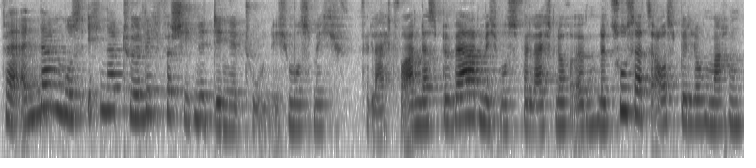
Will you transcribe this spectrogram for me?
verändern, muss ich natürlich verschiedene Dinge tun. Ich muss mich vielleicht woanders bewerben, ich muss vielleicht noch irgendeine Zusatzausbildung machen,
